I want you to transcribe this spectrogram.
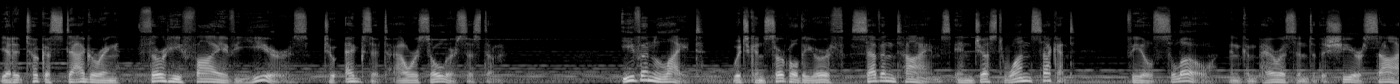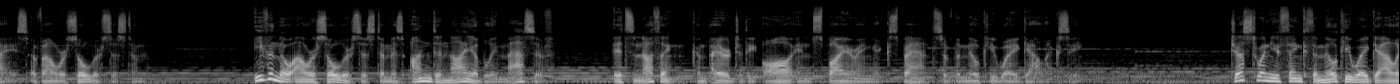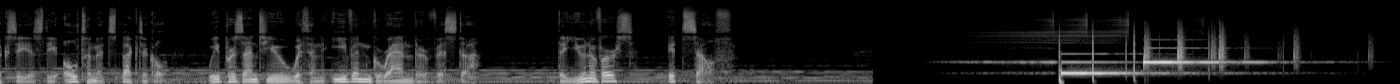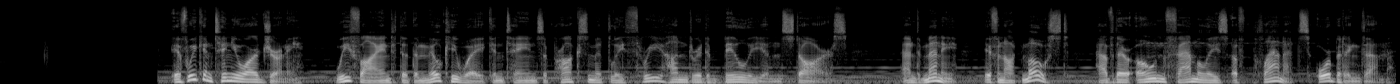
Yet it took a staggering 35 years to exit our solar system. Even light which can circle the Earth seven times in just one second, feels slow in comparison to the sheer size of our solar system. Even though our solar system is undeniably massive, it's nothing compared to the awe-inspiring expanse of the Milky Way galaxy. Just when you think the Milky Way galaxy is the ultimate spectacle, we present you with an even grander vista. The universe itself. If we continue our journey, we find that the Milky Way contains approximately 300 billion stars, and many, if not most, have their own families of planets orbiting them.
